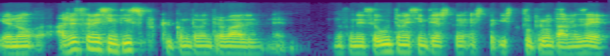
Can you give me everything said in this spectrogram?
eu não, às vezes também sinto isso, porque como também trabalho né, no fundo em saúde, também sinto esta, esta, isto que vou perguntar, mas é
